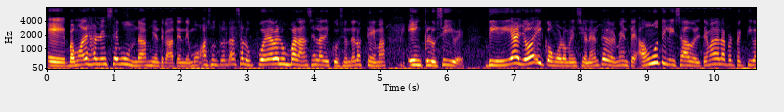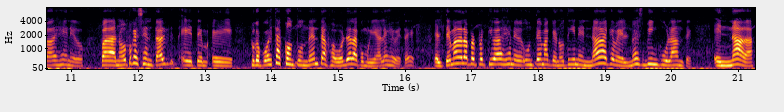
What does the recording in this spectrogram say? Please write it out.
eh, vamos a dejarlo en segunda mientras atendemos asuntos de la salud. Puede haber un balance en la discusión de los temas, inclusive diría yo, y como lo mencioné anteriormente, han utilizado el tema de la perspectiva de género para no presentar eh, propuestas contundentes a favor de la comunidad LGBT. El tema de la perspectiva de género es un tema que no tiene nada que ver, no es vinculante en nada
